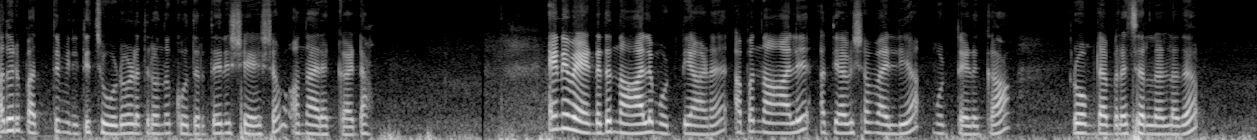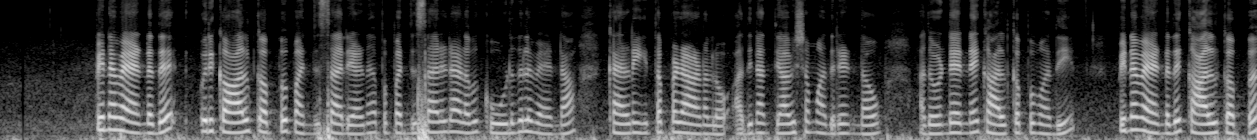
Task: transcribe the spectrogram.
അതൊരു പത്ത് മിനിറ്റ് ചൂടുവെള്ളത്തിലൊന്ന് കുതിർത്തതിന് ശേഷം ഒന്ന് അരക്കാം കേട്ടോ. ഇനി വേണ്ടത് നാല് മുട്ടയാണ്. അപ്പം നാല് അത്യാവശ്യം വലിയ മുട്ട എടുക്കുക റൂം ടെമ്പറേച്ചറിലുള്ളത്. പിന്നെ വേണ്ടത് ഒരു കാൽ കപ്പ് പഞ്ചസാരയാണ്. അപ്പോൾ പഞ്ചസാരയുടെ അളവ് കൂടുതൽ വേണ്ട. കാരണം ഈത്തപ്പഴമാണല്ലോ അതിന് അത്യാവശ്യം മധുരം ഉണ്ടാവും. അതുകൊണ്ട് തന്നെ കാൽ കപ്പ് മതി. പിന്നെ വേണ്ടത് കാൽ കപ്പ്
